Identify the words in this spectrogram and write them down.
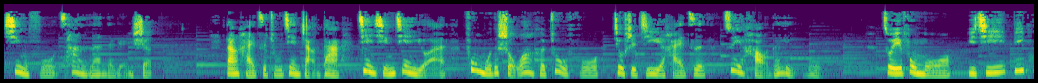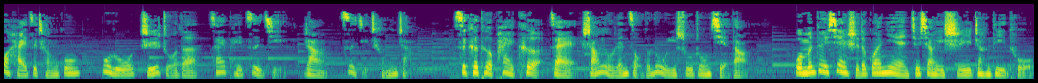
幸福灿烂的人生！当孩子逐渐长大，渐行渐远，父母的守望和祝福就是给予孩子最好的礼物。作为父母，与其逼迫孩子成功，不如执着的栽培自己，让自己成长。斯科特派克在《少有人走的路》一书中写道。我们对现实的观念就像一是一张地图，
